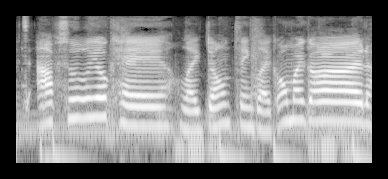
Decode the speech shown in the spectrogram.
it's absolutely okay. Like, don't think, like, oh my god,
